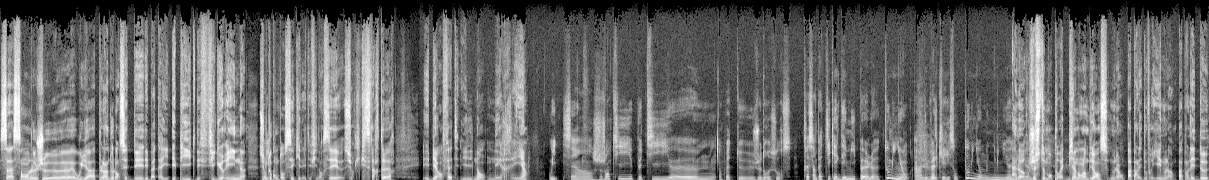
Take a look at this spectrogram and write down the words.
ça sent le jeu euh, où il y a plein de lancers de dés, des batailles épiques, des figurines, surtout quand on sait qu'il a été financé euh, sur Kickstarter. Eh bien, en fait, il n'en est rien. Oui, c'est un gentil petit euh, en fait, jeu de ressources très sympathique avec des meeples tout mignons. Hein, les Valkyries sont tout mignons, mignonnes. Alors, justement, pour être bien dans l'ambiance, nous n'allons pas parler d'ouvriers, nous n'allons pas parler de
